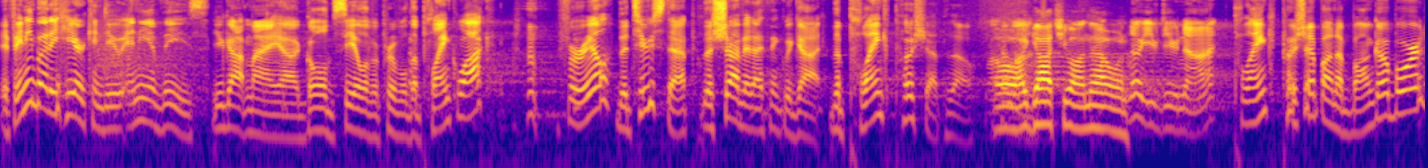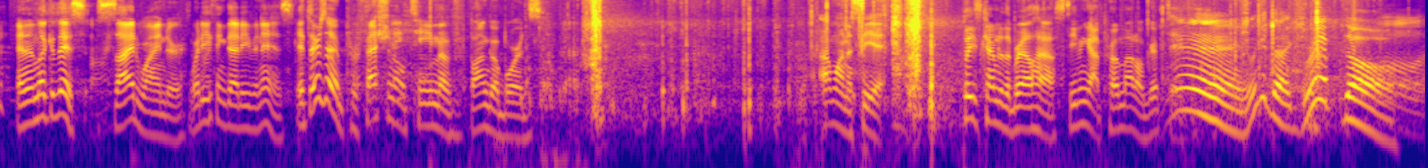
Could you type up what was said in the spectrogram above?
if anybody here can do any of these, you got my uh, gold seal of approval. The plank walk, for real? The two-step, the shove it, I think we got. The plank push-up though. Oh, I got you on that one. No, you do not. Plank push-up on a bongo board? And then look at this, sidewinder. What do you think that even is? If there's a professional team of bongo boards, I wanna see it. Please come to the Braille House. It's even got pro model grip tape. Dang, look at that grip though.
